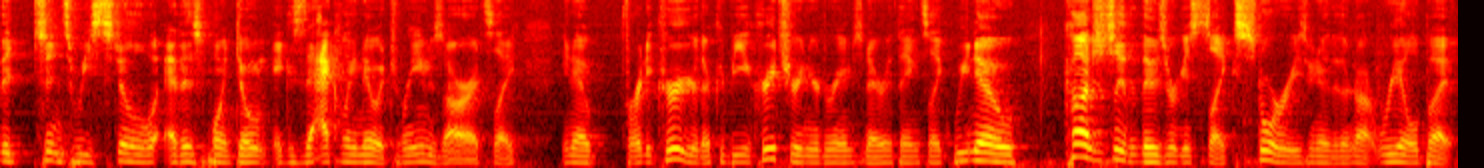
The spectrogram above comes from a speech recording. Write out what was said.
the since we still at this point don't exactly know what dreams are it's like you know freddy krueger there could be a creature in your dreams and everything. It's like we know consciously that those are just like stories. We know that they're not real but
